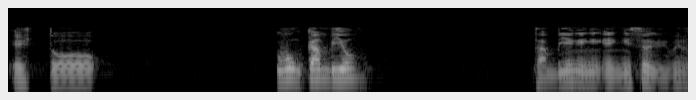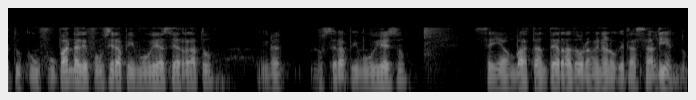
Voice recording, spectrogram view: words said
esto, hubo un cambio también en, en ese, mira tú, con Fupanda, que fue un Serapis Movie hace rato, mira los Serapis Movie eso, se llevan bastante rato ahora mismo lo que está saliendo.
